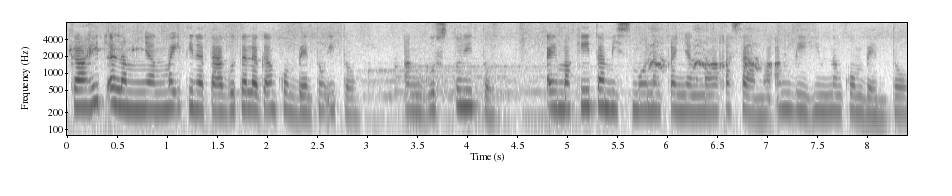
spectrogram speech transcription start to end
Kahit alam niyang may itinatago talaga ang kumbentong ito, ang gusto nito ay makita mismo ng kanyang mga kasama ang lihim ng kumbento.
